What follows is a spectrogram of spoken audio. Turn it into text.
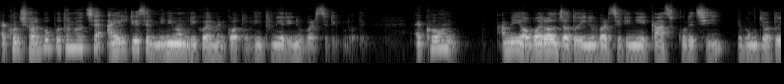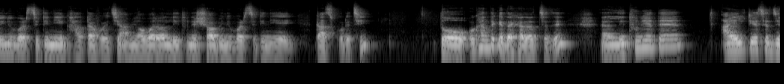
এখন সর্বপ্রথমে হচ্ছে আইএলটিএস এর মিনিমাম রিকোয়ারমেন্ট কত লিথুনিয়ার ইউনিভার্সিটিগুলোতে এখন আমি ওভারঅল যত ইউনিভার্সিটি নিয়ে কাজ করেছি এবং যত ইউনিভার্সিটি নিয়ে ঘাটা হয়েছে, আমি ওভারঅল লিথুনের সব ইউনিভার্সিটি নিয়েই কাজ করেছি। তো ওখান থেকে দেখা যাচ্ছে যে লিথুনিয়াতে আইএলটিএস এর যে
